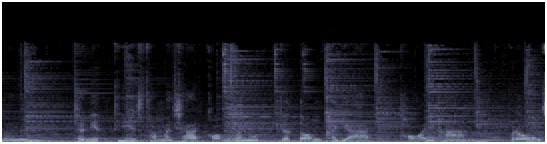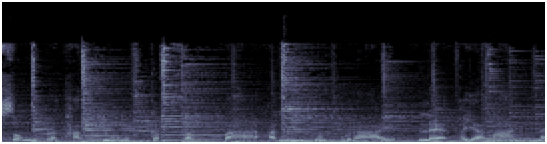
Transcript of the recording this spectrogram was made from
เลย ชนิดที่ธรรมชาติของมนุษย์จะต้องขยาดถอยห่าง พระองค์ทรงประทับอยู่กับสัตว์ป่าอันดุร้าย และพยามารใน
